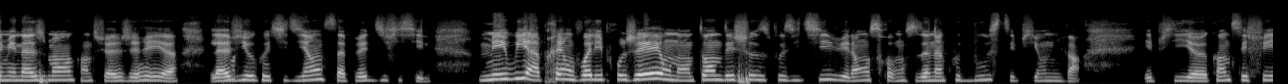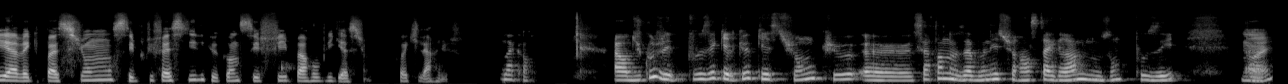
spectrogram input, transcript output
déménagement, quand tu as géré euh, la vie au quotidien, ça peut être difficile. Mais oui, après, on voit les projets, on entend des choses positives et là, on se, on se donne un coup de boost et puis on y va. Et puis, euh, quand c'est fait avec passion, c'est plus facile que quand c'est fait par obligation, quoi qu'il arrive. D'accord. Alors du coup, je vais te poser quelques questions que euh, certains de nos abonnés sur Instagram nous ont posées. Ouais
